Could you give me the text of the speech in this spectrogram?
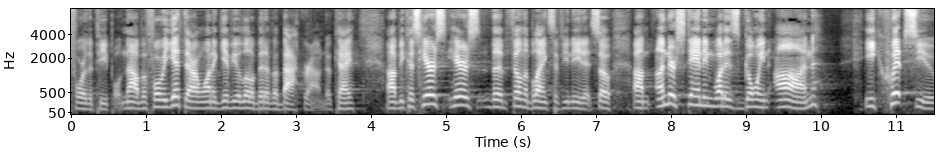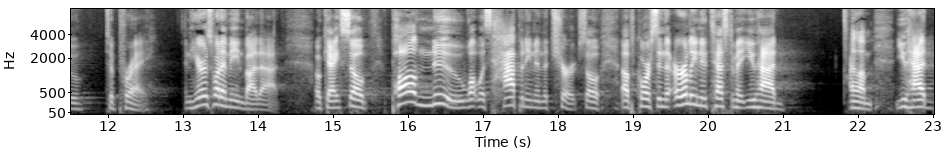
for the people. Now, before we get there, I want to give you a little bit of a background, okay? Uh, because here's, here's the fill in the blanks if you need it. So, um, understanding what is going on equips you to pray. And here's what I mean by that, okay? So, Paul knew what was happening in the church. So, of course, in the early New Testament, you had um, you had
